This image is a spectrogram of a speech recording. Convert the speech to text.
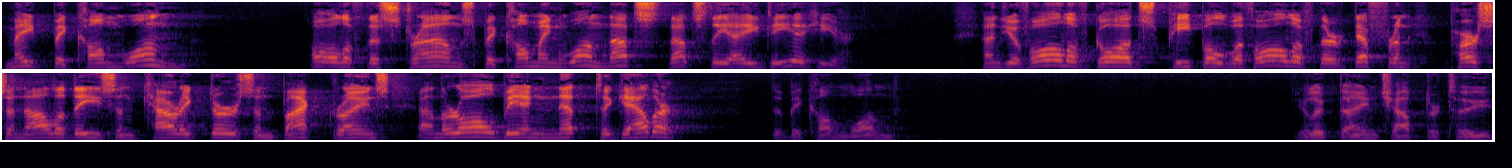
might become one. All of the strands becoming one. That's, that's the idea here. And you've all of God's people with all of their different personalities and characters and backgrounds, and they're all being knit together to become one. You look down chapter 2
